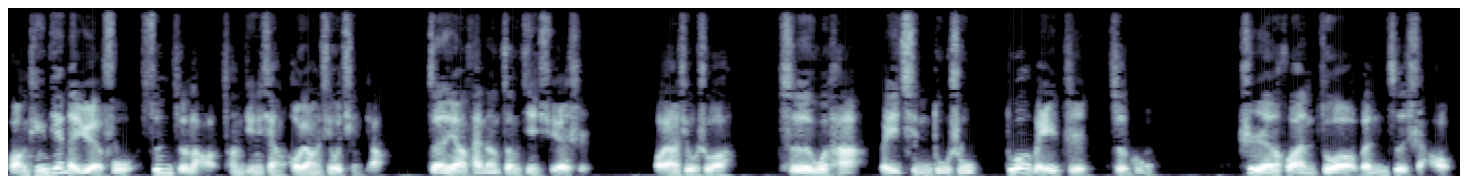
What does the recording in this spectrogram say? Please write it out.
黄庭坚的岳父孙子老曾经向欧阳修请教，怎样才能增进学识？欧阳修说：“此无他，唯勤读书，多为之，自宫。”世人患作文字少，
